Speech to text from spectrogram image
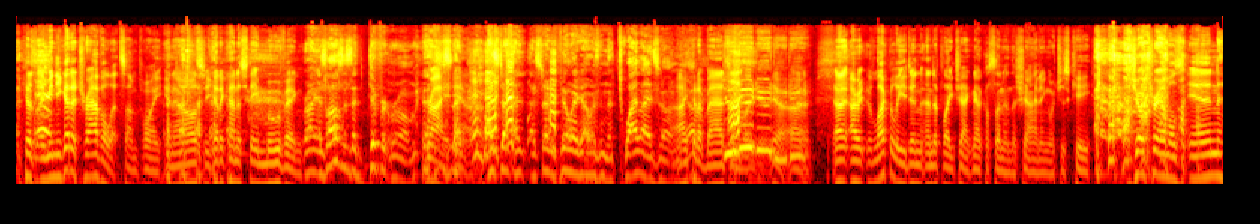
because I mean you got to travel at some point, you know, so you got to kind of stay moving. Right, as long as it's a different room. Right, like- yeah. I, started, I started feeling like I was in the Twilight Zone. I know? can imagine. Doo-doo-doo-doo-doo. Yeah, uh, uh, uh, luckily, you didn't end up like Jack Nicholson in The Shining, which is key. Joe Trammel's in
